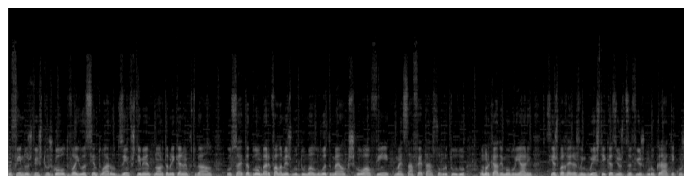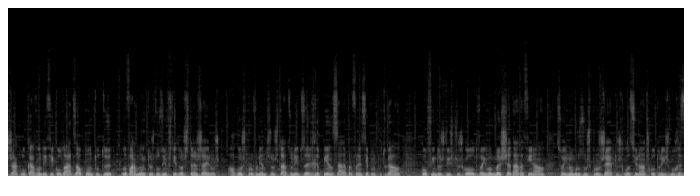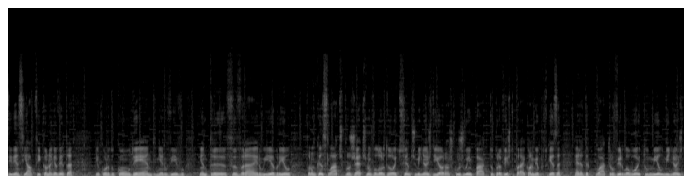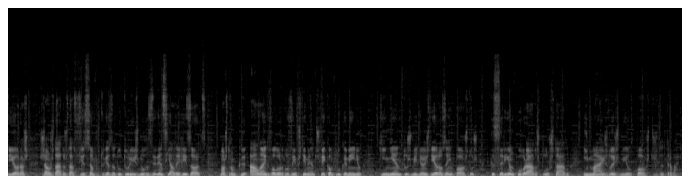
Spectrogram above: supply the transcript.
O fim dos vistos Gold veio acentuar o desinvestimento norte-americano em Portugal. O site da Bloomberg fala mesmo de uma lua de mel que chegou ao fim e começa a afetar, sobretudo, o mercado imobiliário. Se as barreiras linguísticas e os desafios burocráticos já colocavam dificuldades ao ponto de levar muitos dos investidores estrangeiros, alguns provenientes dos Estados Unidos, a repensar a preferência por Portugal, com o fim dos vistos Gold veio a machadada final. São inúmeros os projetos relacionados com o turismo residencial que ficam na gaveta. De acordo com o DN Dinheiro Vivo, entre fevereiro e abril foram cancelados projetos no valor de 800 milhões de euros, cujo impacto previsto para a economia portuguesa era de 4,8 mil milhões de euros. Já os dados da Associação Portuguesa do Turismo Residencial e Resorts mostram que, além do valor dos investimentos, ficam pelo caminho 500 milhões de euros em impostos que seriam cobrados pelo Estado e mais 2 mil postos de trabalho.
